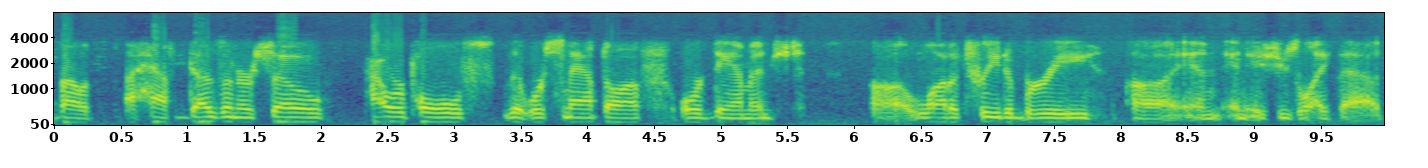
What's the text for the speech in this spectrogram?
About a half dozen or so power poles that were snapped off or damaged. Uh, a lot of tree debris uh, and and issues like that.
